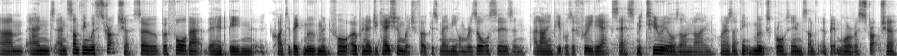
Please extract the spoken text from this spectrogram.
Um, and and something with structure. So before that, there had been quite a big movement for open education, which focused mainly on resources and allowing people to freely access materials online. Whereas I think MOOCs brought in something a bit more of a structure,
